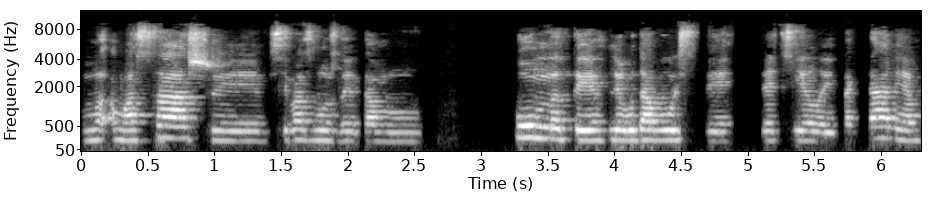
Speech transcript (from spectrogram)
массаж, и всевозможные там комнаты для удовольствия, для тела и так далее.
